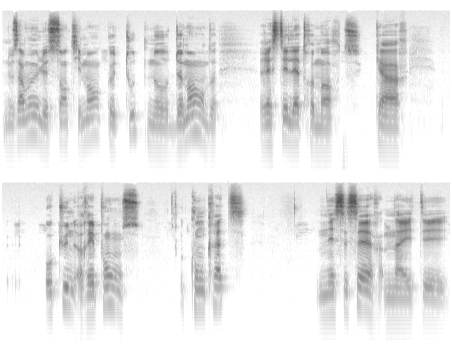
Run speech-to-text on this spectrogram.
nous avons eu le sentiment que toutes nos demandes restaient lettres mortes, car aucune réponse concrète nécessaire n'a été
